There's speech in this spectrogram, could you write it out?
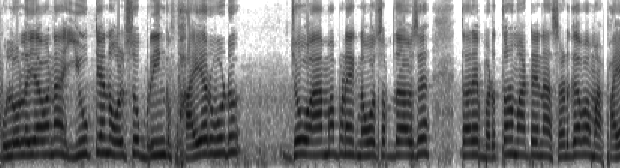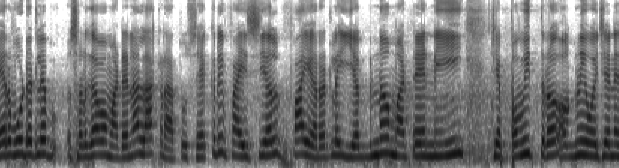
ફૂલો લઈ આવવાના. You can also bring firewood જો આમાં પણ એક નવો શબ્દ આવશે. ત્યારે બળતણ માટેના સળગાવવામાં ફાયરવુડ એટલે સળગાવવા માટેના લાકડા, તો સેક્રિફાઇશિયલ ફાયર એટલે યજ્ઞ માટેની જે પવિત્ર અગ્નિ હોય છે એને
